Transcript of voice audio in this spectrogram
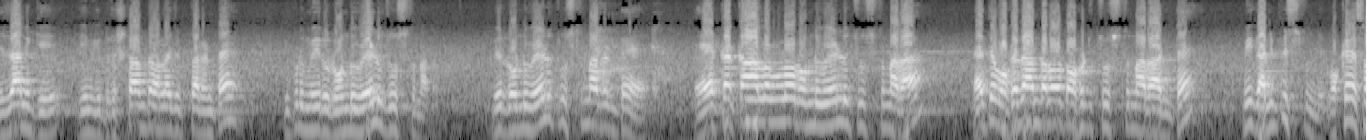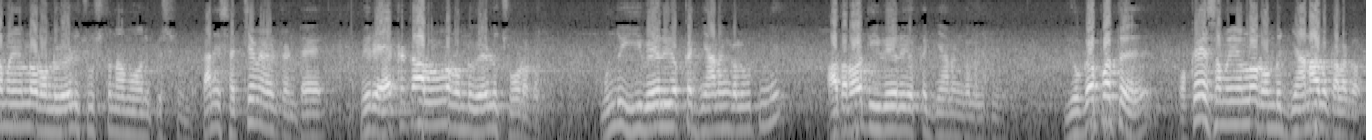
నిజానికి దీనికి దృష్టాంతం ఎలా చెప్తారంటే ఇప్పుడు మీరు రెండు వేళ్ళు చూస్తున్నారు. మీరు రెండు వేళ్ళు చూస్తున్నారంటే ఏకకాలంలో రెండు వేళ్ళు చూస్తున్నారా? లేకపోతే ఒకదాని తర్వాత ఒకటి చూస్తున్నారా అంటే మీకు అనిపిస్తుంది. ఒకే సమయంలో రెండు వేళ్ళు చూస్తున్నాము అనిపిస్తుంది. కానీ సత్యం ఏమిటంటే మీరు ఏకకాలంలో రెండు వేలు చూడరు. ముందు ఈ వేలు యొక్క జ్ఞానం కలుగుతుంది ఆ తర్వాత ఈ వేలు యొక్క జ్ఞానం కలుగుతుంది. యుగపత్ ఒకే సమయంలో రెండు జ్ఞానాలు కలగవు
